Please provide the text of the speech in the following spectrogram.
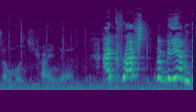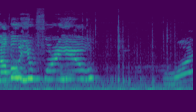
someone's trying to. I crushed the BMW for you. What?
